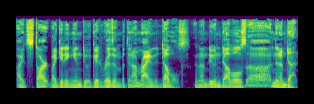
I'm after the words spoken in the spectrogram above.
I start by getting into a good rhythm, but then I'm riding the doubles and I'm doing doubles, uh, and then I'm done.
